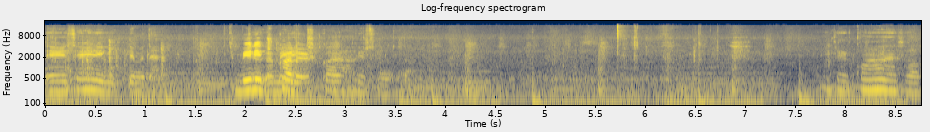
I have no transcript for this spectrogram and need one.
내일 생일이기 때문에 미리 축하를. 미리 축하를 하겠습니다. 이제 공연에서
